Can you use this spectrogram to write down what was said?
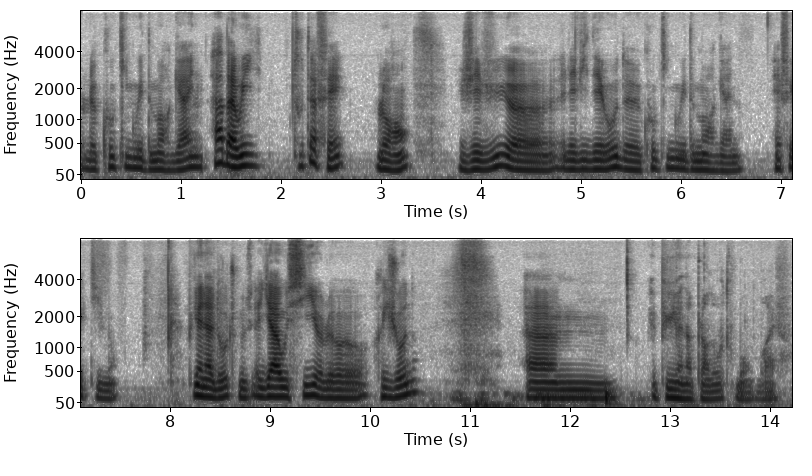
le Cooking with Morgane. Ah bah oui, tout à fait, Laurent. J'ai vu euh, les vidéos de Cooking with Morgane, effectivement. Puis il y en a d'autres. Il y a aussi euh, le riz jaune. Euh, et puis il y en a plein d'autres. Bon, bref.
